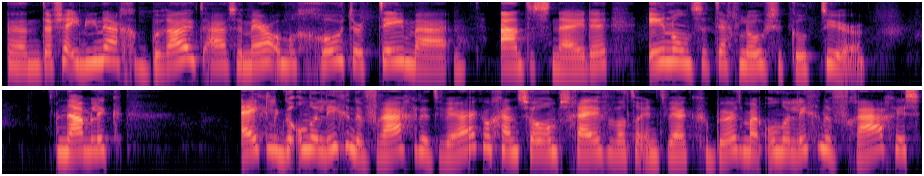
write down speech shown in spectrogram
ehm, Dasha gebruikt ASMR om een groter thema aan te snijden in onze technologische cultuur. Namelijk eigenlijk de onderliggende vraag in het werk. We gaan zo omschrijven wat er in het werk gebeurt. Maar een onderliggende vraag is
